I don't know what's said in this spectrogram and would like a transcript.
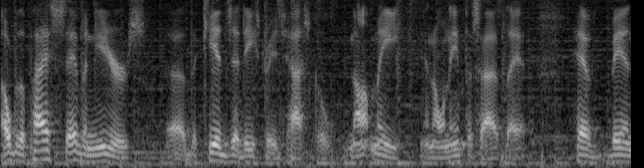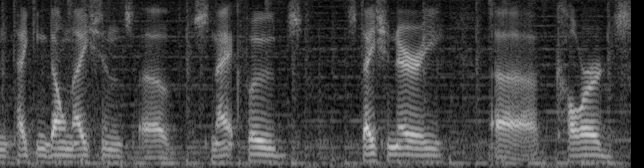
Over the past seven years, uh, the kids at East Ridge High School, not me, and I want to emphasize that, have been taking donations of snack foods, stationery, uh, cards,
